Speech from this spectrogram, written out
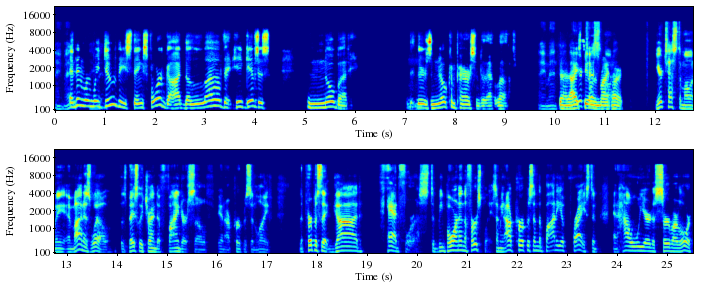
Amen. And then when Amen. we do these things for God, the love that he gives us, nobody, mm-hmm. there's no comparison to that love. Amen. That I feel in my heart. Your testimony and mine as well was basically trying to find ourselves in our purpose in life the purpose that God had for us to be born in the first place. I mean, our purpose in the body of Christ and, and how we are to serve our Lord.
